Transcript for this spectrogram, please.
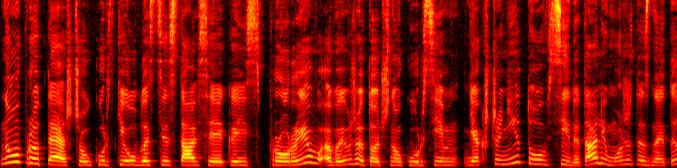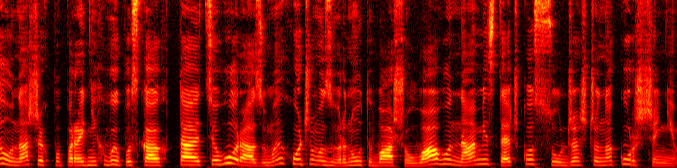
Ну про те, що у Курській області стався якийсь прорив, ви вже точно у курсі. Якщо ні, то всі деталі можете знайти у наших попередніх випусках. Та цього разу ми хочемо звернути вашу увагу на містечко Суджа, що на Курщині.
